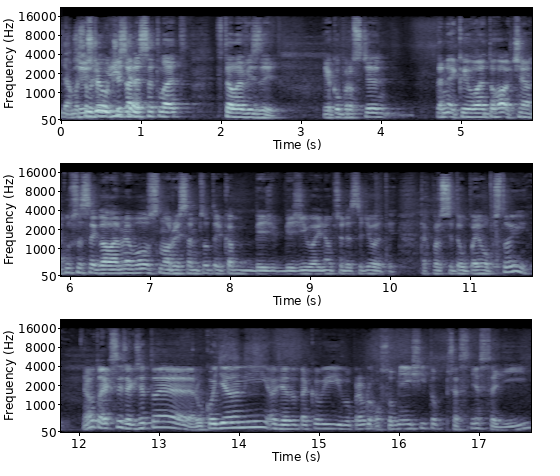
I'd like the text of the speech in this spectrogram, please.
Já Že myslím, že uvidíš určitě. za 10 let v televizi, jako prostě ten ekvivalent toho akčňáku se Segalem nebo s Norrisem, co teďka běž, běží jenom před deseti lety, tak prostě to úplně obstojí. Jo, to jak si řekl, že to je rukodělný a že je to takový opravdu osobnější, to přesně sedí.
